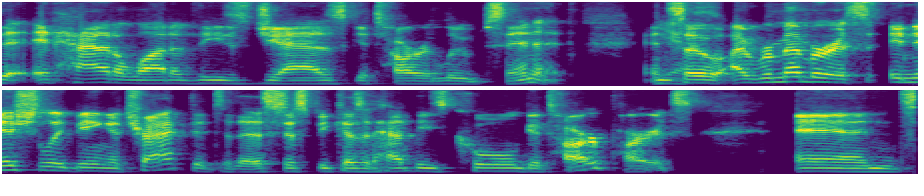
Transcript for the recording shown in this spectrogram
it had a lot of these jazz guitar loops in it. And so I remember us initially being attracted to this just because it had these cool guitar parts. And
